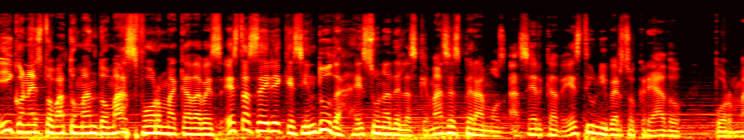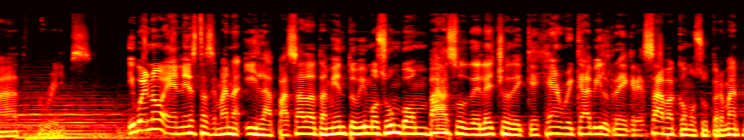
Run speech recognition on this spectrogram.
y con esto va tomando más forma cada vez esta serie que sin duda es una de las que más esperamos acerca de este universo creado por Matt Reeves. Y bueno, en esta semana y la pasada también tuvimos un bombazo del hecho de que Henry Cavill regresaba como Superman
